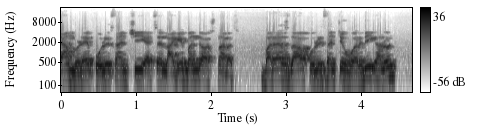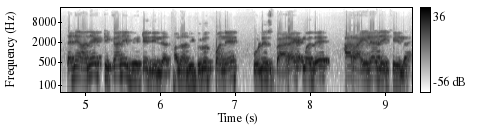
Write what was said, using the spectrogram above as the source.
त्यामुळे पोलिसांची याचे लागेबंद असणारच. बऱ्याचदा पोलिसांची वर्दी घालून त्याने अनेक ठिकाणी भेटी दिल्यात. अनधिकृतपणे पोलीस बॅरॅकमध्ये हा राहिला देखील आहे.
